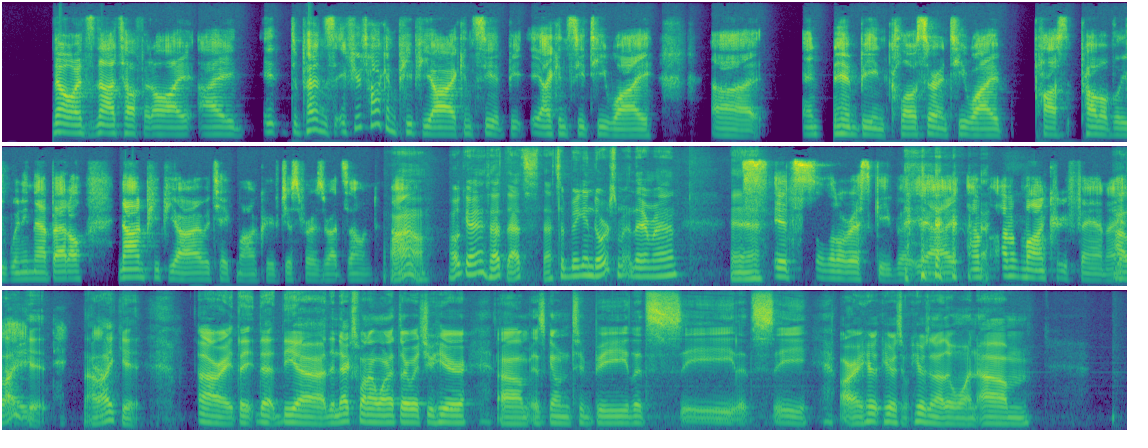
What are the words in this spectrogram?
No, it's not tough at all. I, I, it depends. If you're talking PPR, I can see it. Be, I can see Ty, uh, and him being closer, and Ty poss- probably winning that battle. Non PPR, I would take Moncrief just for his red zone. Wow. Okay, that that's that's a big endorsement there, man. Yeah, It's, it's a little risky, but yeah, I, I'm I'm a Moncrief fan. I, I like it. I like it. All right, the the the uh, the next one I want to throw at you here um, is going to be let's see, let's see. All right, here, here's here's another one. Um,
